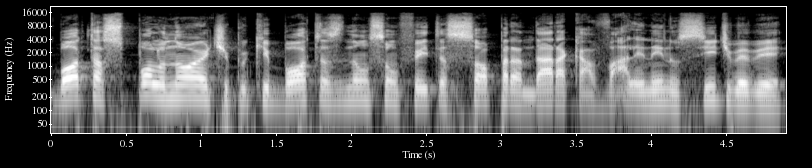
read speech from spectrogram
Botas Polo Norte, porque botas não são feitas só para andar a cavalo e nem no sítio, bebê.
